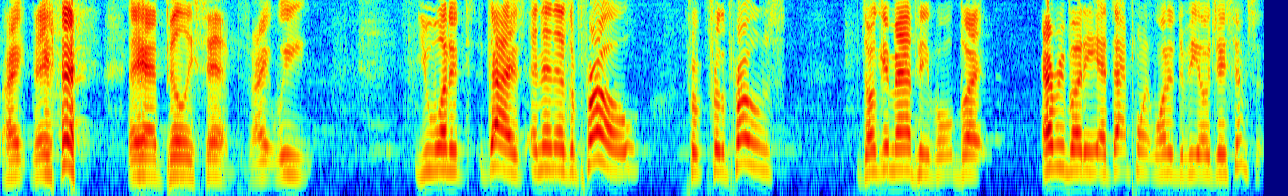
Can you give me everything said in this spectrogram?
right? They had, they had Billy Sims, right? We you wanted guys, and then as a pro, for for the pros, don't get mad, people, but everybody at that point wanted to be O.J. Simpson.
